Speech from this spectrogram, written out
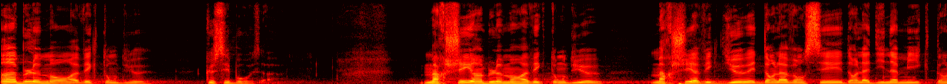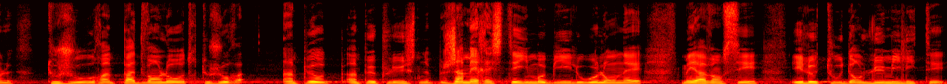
humblement avec ton Dieu. Que c'est beau ça. Marcher humblement avec ton Dieu, marcher avec Dieu, être dans l'avancée, dans la dynamique, dans toujours un pas devant l'autre, toujours un peu, un peu plus, ne jamais rester immobile où l'on est, mais avancer, et le tout dans l'humilité,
